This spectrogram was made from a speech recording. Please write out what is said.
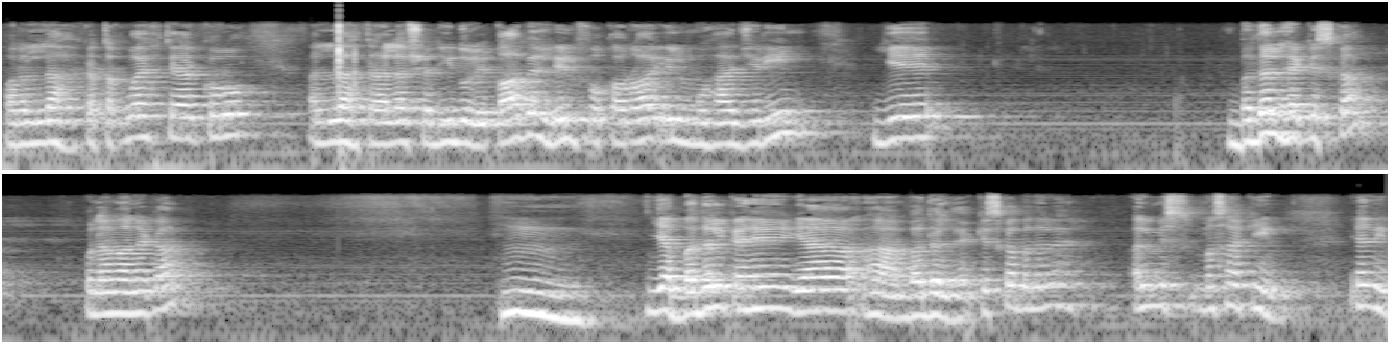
اور اللہ کا تقوی اختیار کرو۔ اللہ تعالی شدید العقاب للفقراء المہاجرین یہ بدل ہے کس کا؟ علماء نے کہا۔ ہم یا بدل کہیں یا ہاں بدل ہے۔ کس کا بدل ہے؟ المساکین یعنی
